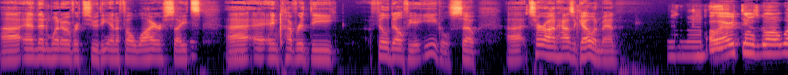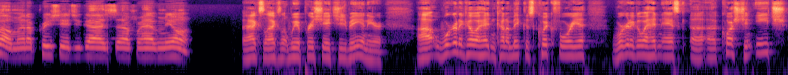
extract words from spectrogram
uh, and then went over to the NFL Wire sites uh, and covered the Philadelphia Eagles. So, uh, Turron, how's it going, man? Oh, everything's going well, man. I appreciate you guys uh, for having me on. Excellent, excellent. We appreciate you being here. Uh, we're going to go ahead and kind of make this quick for you. We're going to go ahead and ask a, a question each.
